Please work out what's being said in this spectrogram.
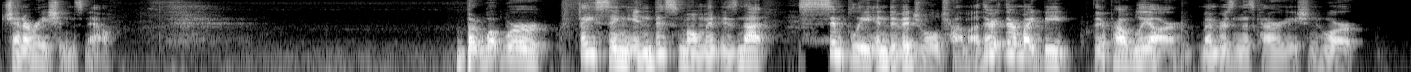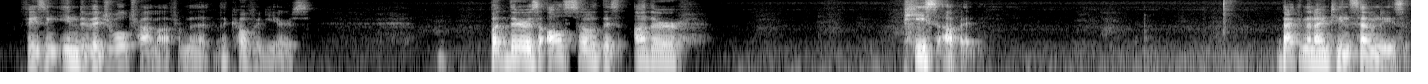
generations now. But what we're facing in this moment is not simply individual trauma. There, there might be, there probably are members in this congregation who are facing individual trauma from the, the COVID years. But there is also this other piece of it back in the 1970s,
